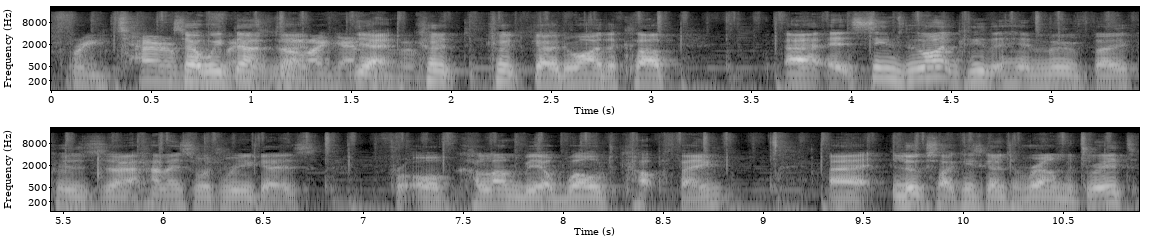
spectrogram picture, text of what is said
Three terrible So we don't know. like any yeah, of them. could could go to either club. Uh, it seems likely that he'll move though, because uh, James Rodriguez of Colombia World Cup fame uh, looks like he's going to Real Madrid.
